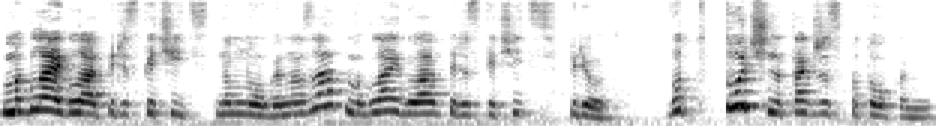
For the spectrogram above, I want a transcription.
могла игла перескочить намного назад, могла игла перескочить вперед. Вот точно так же с потоками.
